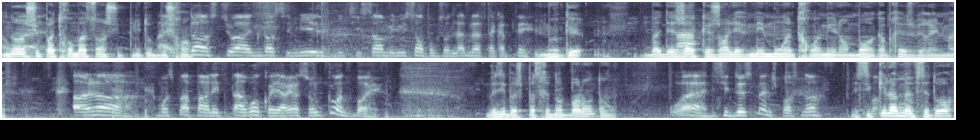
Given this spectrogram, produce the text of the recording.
Non, je suis pas trop maçon, je suis plutôt Bah, bûcheron. Une danse, tu vois, une danse c'est 1000, 1600, 1800 en fonction de la meuf, t'as capté Ok. Bah déjà que j'enlève mes moins 3000 en banque, après je verrai une meuf. Alors, commence pas à parler de tarot quand y a rien sur le compte, boy. Vas-y, bah je passerai dans pas longtemps. Ouais, d'ici deux semaines, je pense, non? Mais c'est qui la meuf, c'est toi?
